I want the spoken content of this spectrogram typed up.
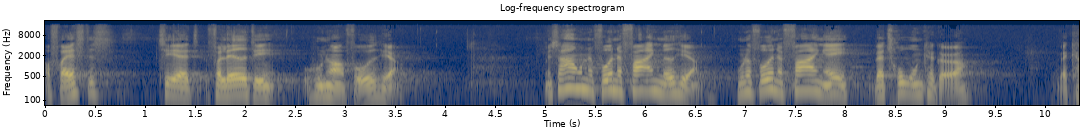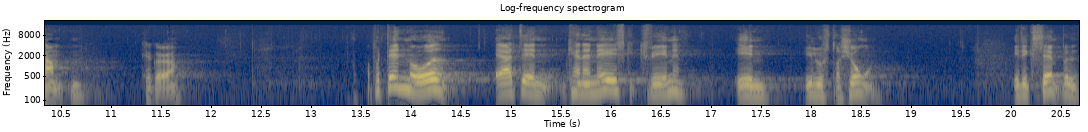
og fristes til at forlade det, hun har fået her. Men så har hun fået en erfaring med her. Hun har fået en erfaring af, hvad troen kan gøre. Hvad kampen kan gøre. Og på den måde er den kananæiske kvinde en illustration, et eksempel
